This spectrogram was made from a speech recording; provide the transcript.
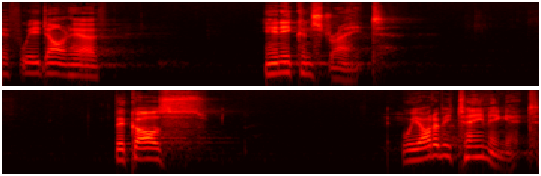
if we don't have any constraint because we ought to be taming it.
